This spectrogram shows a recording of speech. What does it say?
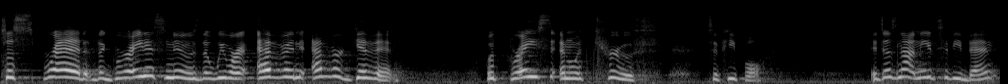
to spread the greatest news that we were ever, ever given with grace and with truth to people. It does not need to be bent,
